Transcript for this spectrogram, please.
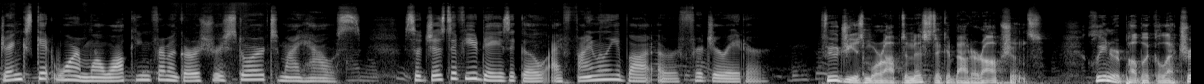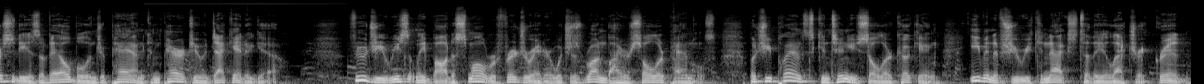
Drinks get warm while walking from a grocery store to my house. So just a few days ago, I finally bought a refrigerator. Fuji is more optimistic about her options. Cleaner public electricity is available in Japan compared to a decade ago. Fuji recently bought a small refrigerator which is run by her solar panels, but she plans to continue solar cooking even if she reconnects to the electric grid.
